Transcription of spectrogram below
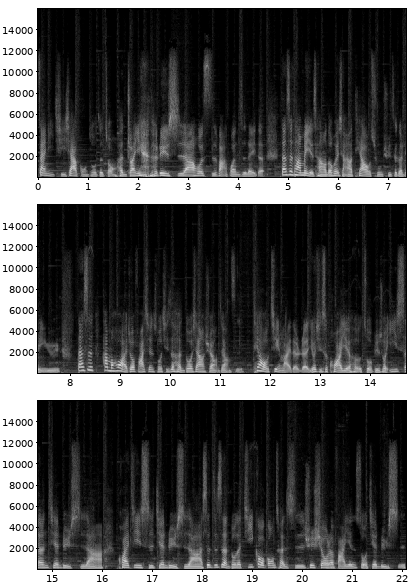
在你旗下工作这种很专业的律师啊，或司法官之类的，但是他们也常常都会想要跳出去这个领域。但是他们后来就发现说，其实很多像学长这样子跳进来的人，尤其是跨业合作，比如说医生兼律师啊，会计师兼律师啊，甚至是很多的机构工程师去修了法研所兼律师，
